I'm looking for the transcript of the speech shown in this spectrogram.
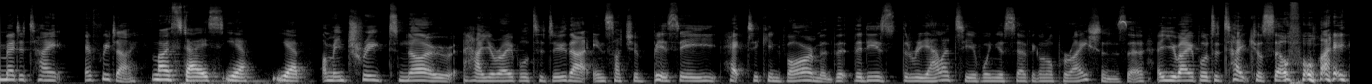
meditate every day? Most days, yeah, yeah. I'm intrigued to know how you're able to do that in such a busy, hectic environment that, that is the reality of when you're serving on operations. Uh, are you able to take yourself away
